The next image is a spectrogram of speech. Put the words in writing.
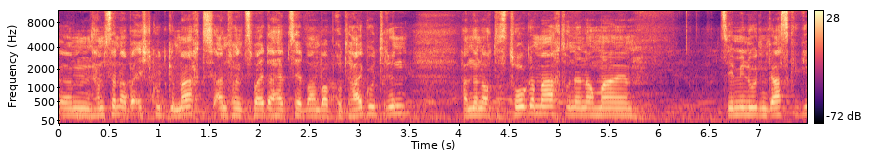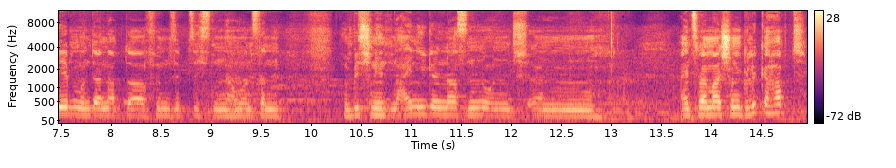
ähm, haben es dann aber echt gut gemacht, Anfang zweiter Halbzeit waren wir brutal gut drin, haben dann auch das Tor gemacht und dann nochmal 10 Minuten Gas gegeben und dann ab der 75. haben wir uns dann ein bisschen hinten einigeln lassen und ähm, ein, zwei Mal schon Glück gehabt.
